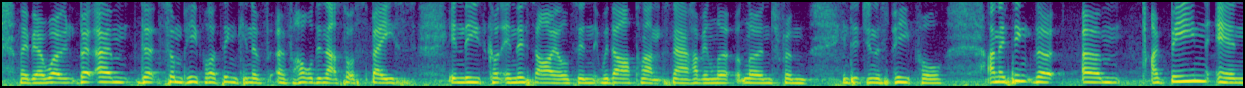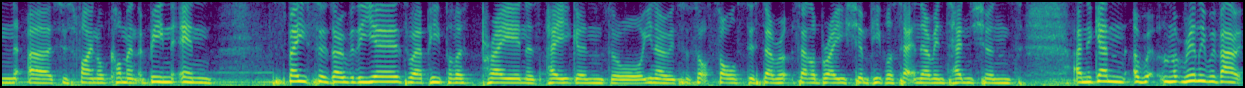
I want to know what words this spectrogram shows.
Maybe I won't. But um, that some people are thinking of, of holding that sort of space in these in this isles in, with our plants now, having le- learned from indigenous people, and I think that um, I've been in. Uh, this is final comment. I've been in spaces over the years where people are praying as pagans or you know it's a sort of solstice celebration people are setting their intentions. And again uh, really without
